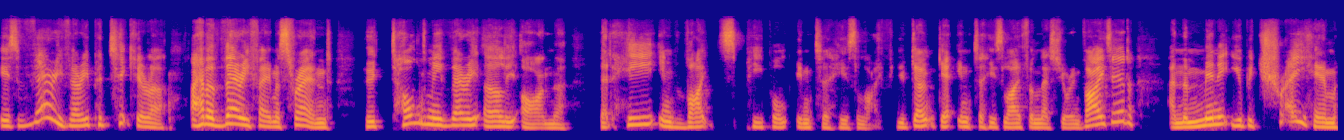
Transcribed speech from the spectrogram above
is very, very particular. I have a very famous friend who told me very early on that he invites people into his life. You don't get into his life unless you're invited. And the minute you betray him,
